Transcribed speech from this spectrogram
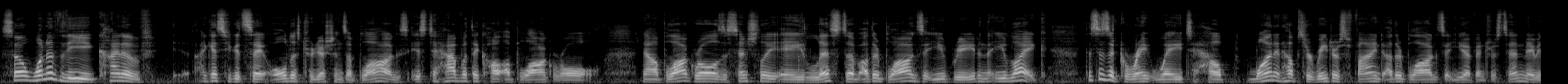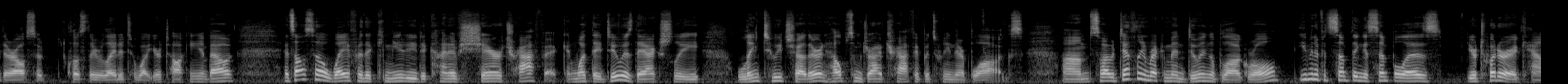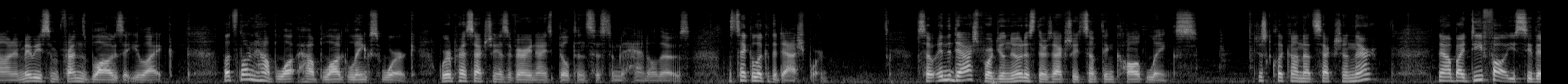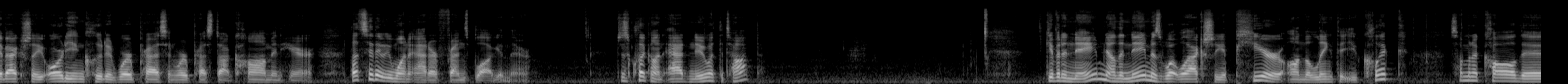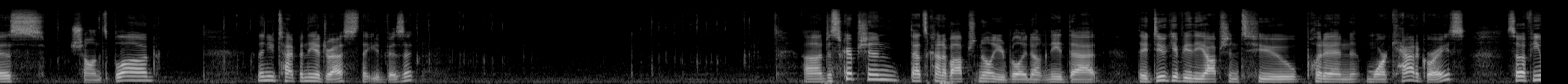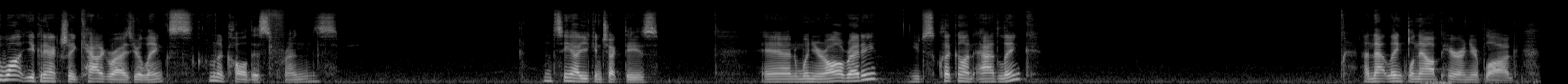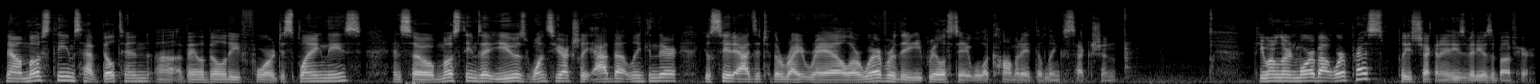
So one of the kind of I guess you could say oldest traditions of blogs is to have what they call a blog roll. Now, a blog roll is essentially a list of other blogs that you read and that you like. This is a great way to help, one, it helps your readers find other blogs that you have interest in. Maybe they're also closely related to what you're talking about. It's also a way for the community to kind of share traffic. And what they do is they actually link to each other and helps them drive traffic between their blogs. Um, so I would definitely recommend doing a blog roll, even if it's something as simple as your Twitter account, and maybe some friends' blogs that you like. Let's learn how, blo how blog links work. WordPress actually has a very nice built-in system to handle those. Let's take a look at the dashboard. So in the dashboard, you'll notice there's actually something called links. Just click on that section there. Now, by default, you see they've actually already included WordPress and WordPress.com in here. Let's say that we want to add our friend's blog in there. Just click on Add New at the top. Give it a name. Now the name is what will actually appear on the link that you click. So I'm going to call this Sean's blog. And then you type in the address that you'd visit. Uh, description, that's kind of optional. You really don't need that. They do give you the option to put in more categories. So if you want, you can actually categorize your links. I'm going to call this friends. And see how you can check these. And when you're all ready, you just click on Add Link, and that link will now appear on your blog. Now, most themes have built-in uh, availability for displaying these, and so most themes that you use, once you actually add that link in there, you'll see it adds it to the right rail or wherever the real estate will accommodate the links section. If you want to learn more about WordPress, please check any of these videos above here.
